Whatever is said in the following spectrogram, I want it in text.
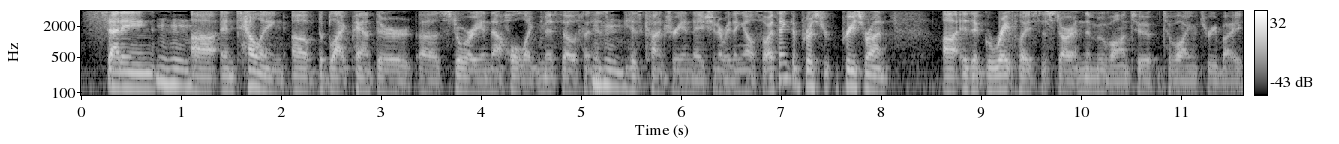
setting uh, and telling of the Black Panther uh, story and that whole like mythos and his his country and nation, everything else. So I think the Priest, Priest Run. Uh, is a great place to start, and then move on to, to volume three by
